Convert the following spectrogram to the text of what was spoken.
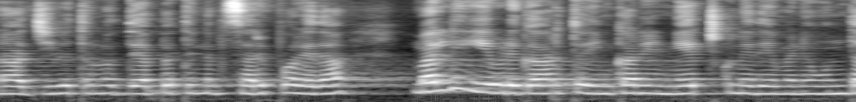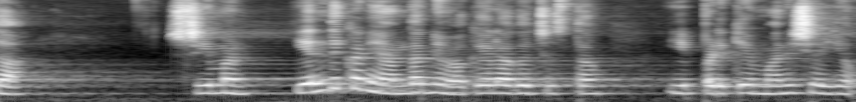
నా జీవితంలో దెబ్బతిన్నది సరిపోలేదా? మళ్ళీ ఈవిడి గారితో ఇంకా నేను నేర్చుకునేది ఏమైనా ఉందా? శ్రీమన్ ఎందుకని అందరినీ ఒకేలాగా చూస్తావు? ఇప్పటికే మనిషి అయ్యాం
